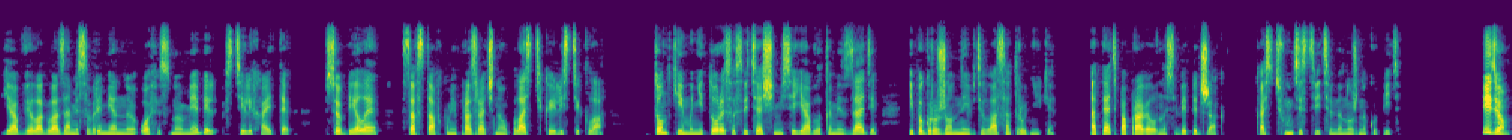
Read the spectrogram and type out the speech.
я обвела глазами современную офисную мебель в стиле хай-тек. Все белое, со вставками прозрачного пластика или стекла. Тонкие мониторы со светящимися яблоками сзади и погруженные в дела сотрудники. Опять поправила на себе пиджак. Костюм действительно нужно купить. «Идем!»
